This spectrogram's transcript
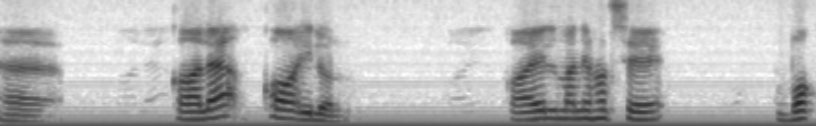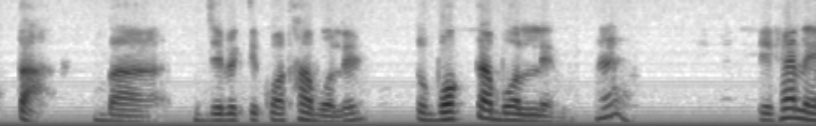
আহ, কলা ক ইলুন কয়েল মানে হচ্ছে বক্তা বা যে ব্যক্তি কথা বলে তো বক্তা বললেন হ্যাঁ? এখানে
